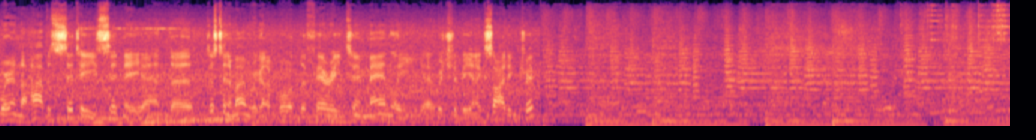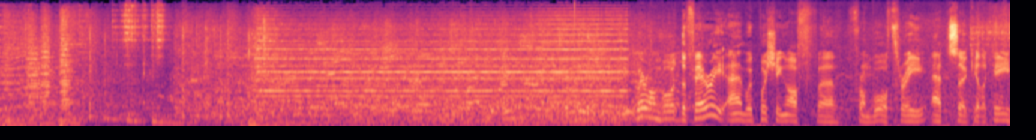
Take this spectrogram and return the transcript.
We're in the harbour city, Sydney, and uh, just in a moment we're going to board the ferry to Manly, uh, which should be an exciting trip. We're on board the ferry and we're pushing off uh, from Wharf 3 at Circular Quay,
